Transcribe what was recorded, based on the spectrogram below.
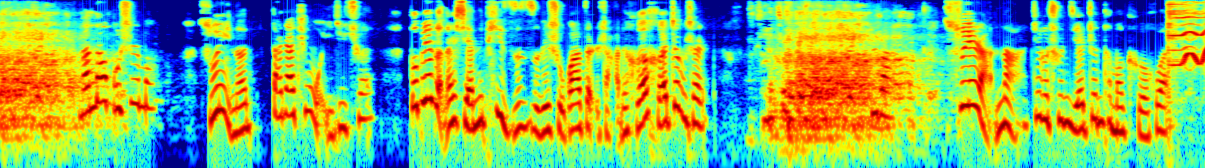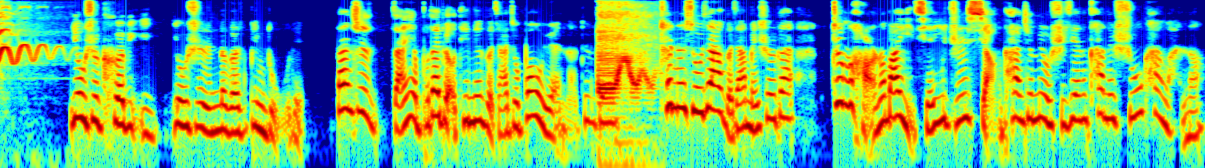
难道不是吗？所以呢，大家听我一句劝。都别搁那闲的屁滋滋的数瓜子儿啥的，合合正事儿，对吧？虽然呐，这个春节真他妈科幻，又是科比，又是那个病毒的，但是咱也不代表天天搁家就抱怨呢，对不对？趁着休假搁家没事干，正好能把以前一直想看却没有时间看的书看完呢，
